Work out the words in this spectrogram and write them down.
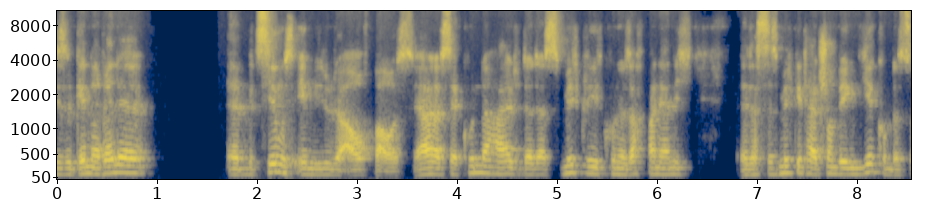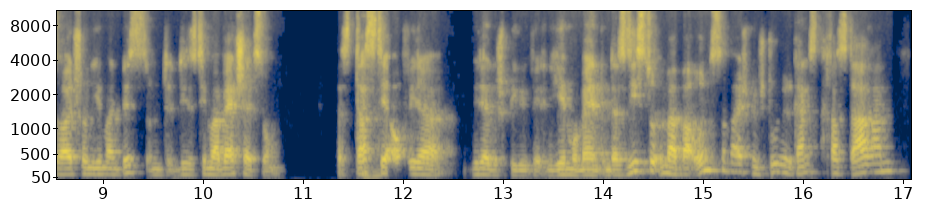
diese generelle äh, Beziehungsebene, die du da aufbaust, ja, dass der Kunde halt oder das Mitglied, Kunde sagt man ja nicht, äh, dass das Mitglied halt schon wegen dir kommt, dass du halt schon jemand bist und dieses Thema Wertschätzung, dass das dir auch wieder, wieder gespiegelt wird in jedem Moment. Und das siehst du immer bei uns zum Beispiel im Studio ganz krass daran,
